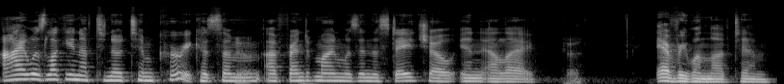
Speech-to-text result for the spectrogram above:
I was lucky enough to know Tim Curry because some yeah. a friend of mine was in the stage show in L.A. Okay. Everyone loved him.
